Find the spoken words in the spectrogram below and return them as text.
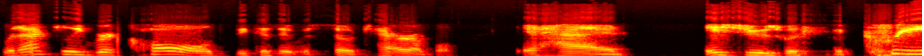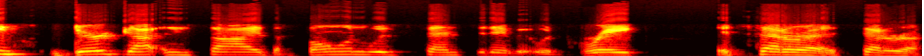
was actually recalled because it was so terrible. It had issues with the crease, dirt got inside, the phone was sensitive, it would break, etc., etc.,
